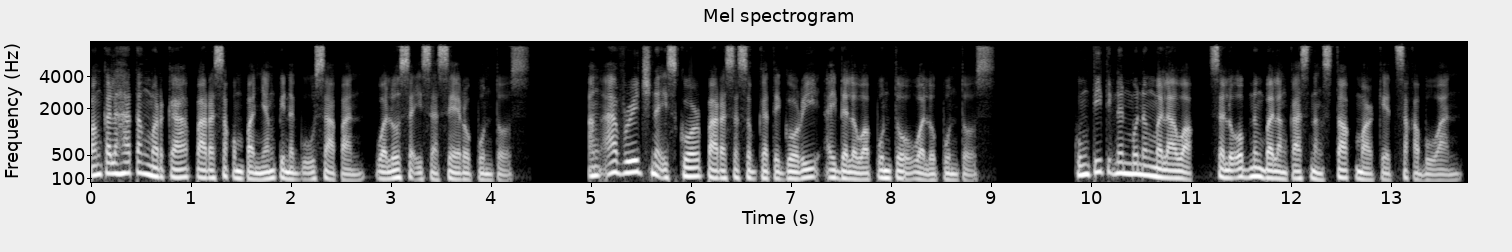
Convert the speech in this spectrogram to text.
Pangkalahatang marka para sa kumpanyang pinag-uusapan, 8 sa isa 0 puntos. Ang average na score para sa subkategory ay 2.8 puntos. Kung titignan mo ng malawak sa loob ng balangkas ng stock market sa kabuuan,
